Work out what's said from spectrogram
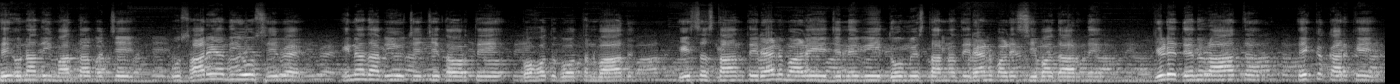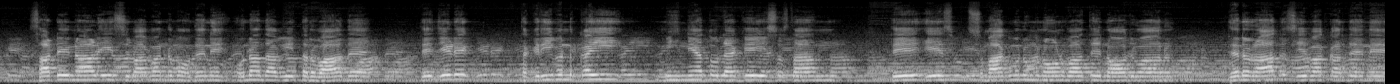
ਤੇ ਉਹਨਾਂ ਦੀ ਮਾਤਾ ਬੱਚੇ, ਉਹ ਸਾਰਿਆਂ ਦੀ ਉਹ ਸੇਵਾ ਹੈ। ਇਹਨਾਂ ਦਾ ਵੀ ਉਚੇਚੇ ਤੌਰ ਤੇ ਬਹੁਤ ਬਹੁਤ ਧੰਨਵਾਦ। ਇਸ ਸਥਾਨ ਤੇ ਰਹਿਣ ਵਾਲੇ ਜਿੰਨੇ ਵੀ ਦੋਵੇਂ ਸਥਾਨਾਂ ਤੇ ਰਹਿਣ ਵਾਲੇ ਸੇਵਾਦਾਰ ਨੇ, ਜਿਹੜੇ ਦਿਨ ਰਾਤ ਇੱਕ ਕਰਕੇ ਸਾਡੇ ਨਾਲ ਇਹ ਸੇਵਾਵਾਂ ਨਿਭਾਉਂਦੇ ਨੇ, ਉਹਨਾਂ ਦਾ ਵੀ ਧੰਨਵਾਦ ਹੈ। ਤੇ ਜਿਹੜੇ ਤਕਰੀਬਨ ਕਈ ਮਹੀਨਿਆਂ ਤੋਂ ਲੈ ਕੇ ਇਸ ਸਥਾਨ ਤੇ ਇਸ ਸਮਾਗਮ ਨੂੰ ਮਨਾਉਣ ਵਾਸਤੇ ਨੌਜਵਾਨ ਦਿਨ ਰਾਤ ਸੇਵਾ ਕਰਦੇ ਨੇ,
